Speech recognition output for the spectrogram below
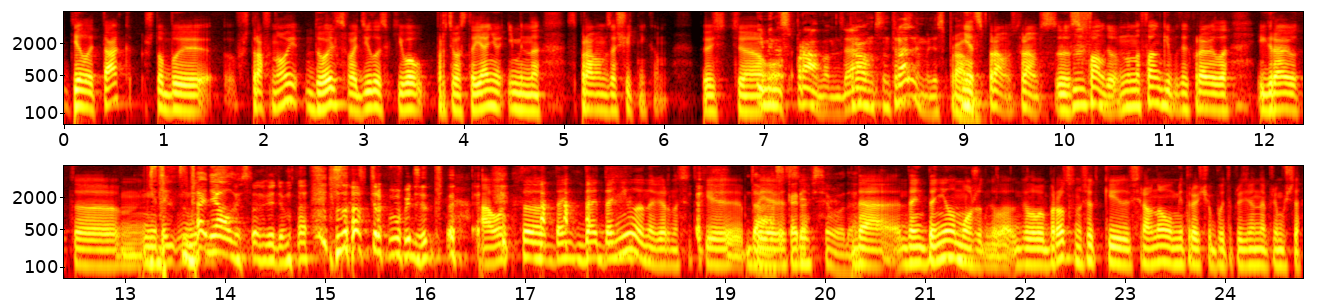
делать так, чтобы в штрафной дуэль сводилась к его противостоянию именно с правым защитником. То есть э, Именно с правым, да? С правым центральным или с правым? нет, с правым, с правым, с, с флангом. Ну, на фланге, как правило, играют... э, не- Дани Алвес, он, видимо, завтра будет. а вот э, Дан- Да- Данила, наверное, все-таки Да, появится. скорее всего, да. Да, Дан- Данила может голо- головой бороться, но все-таки все равно у Митровича будет определенное преимущество.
